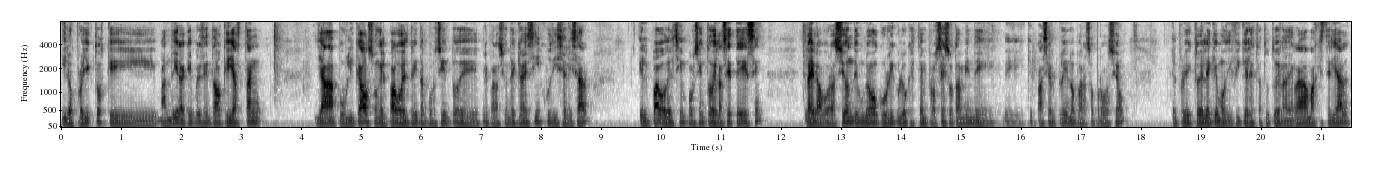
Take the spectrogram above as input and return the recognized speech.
y los proyectos que bandera que he presentado que ya están ya publicados son el pago del 30% de preparación de clases sin judicializar, el pago del 100% de la CTS, la elaboración de un nuevo currículo que está en proceso también de, que pase al Pleno para su aprobación, el proyecto de ley que modifique el estatuto de la derrama magisterial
